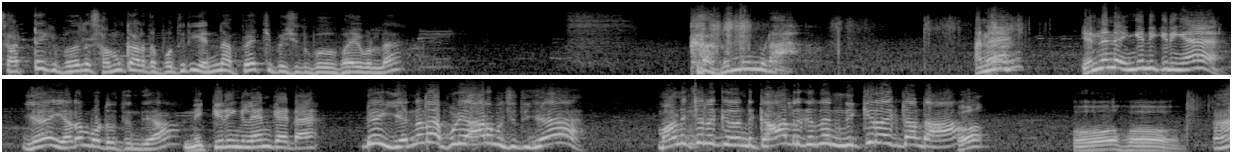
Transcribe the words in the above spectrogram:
சட்டைக்கு பதிலா சம்காரத்தை பொத்திட்டு என்ன பேச்சு பேசிட்டு போகுது பைபிள்ல? கருமம்டா. அண்ணே என்னண்ணே இங்க நிக்கிறீங்க? ஏன் இடம் போட்டு வச்சிருந்தியா? நிக்கிறீங்களேன்னு கேட்டேன். டேய் என்னடா இப்படி ஆரம்பிச்சிட்டீங்க? மனுஷனுக்கு ரெண்டு கால் இருக்குது நிக்கிறதுக்கு தான்டா. ஓ ஓஹோ. ஆ?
